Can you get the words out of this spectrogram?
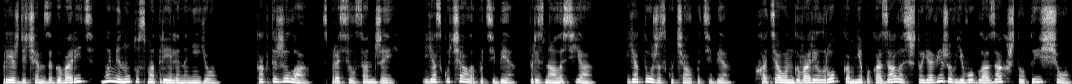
Прежде чем заговорить, мы минуту смотрели на нее. «Как ты жила?» – спросил Санджей. «Я скучала по тебе», – призналась я. «Я тоже скучал по тебе». Хотя он говорил робко, мне показалось, что я вижу в его глазах что-то еще.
